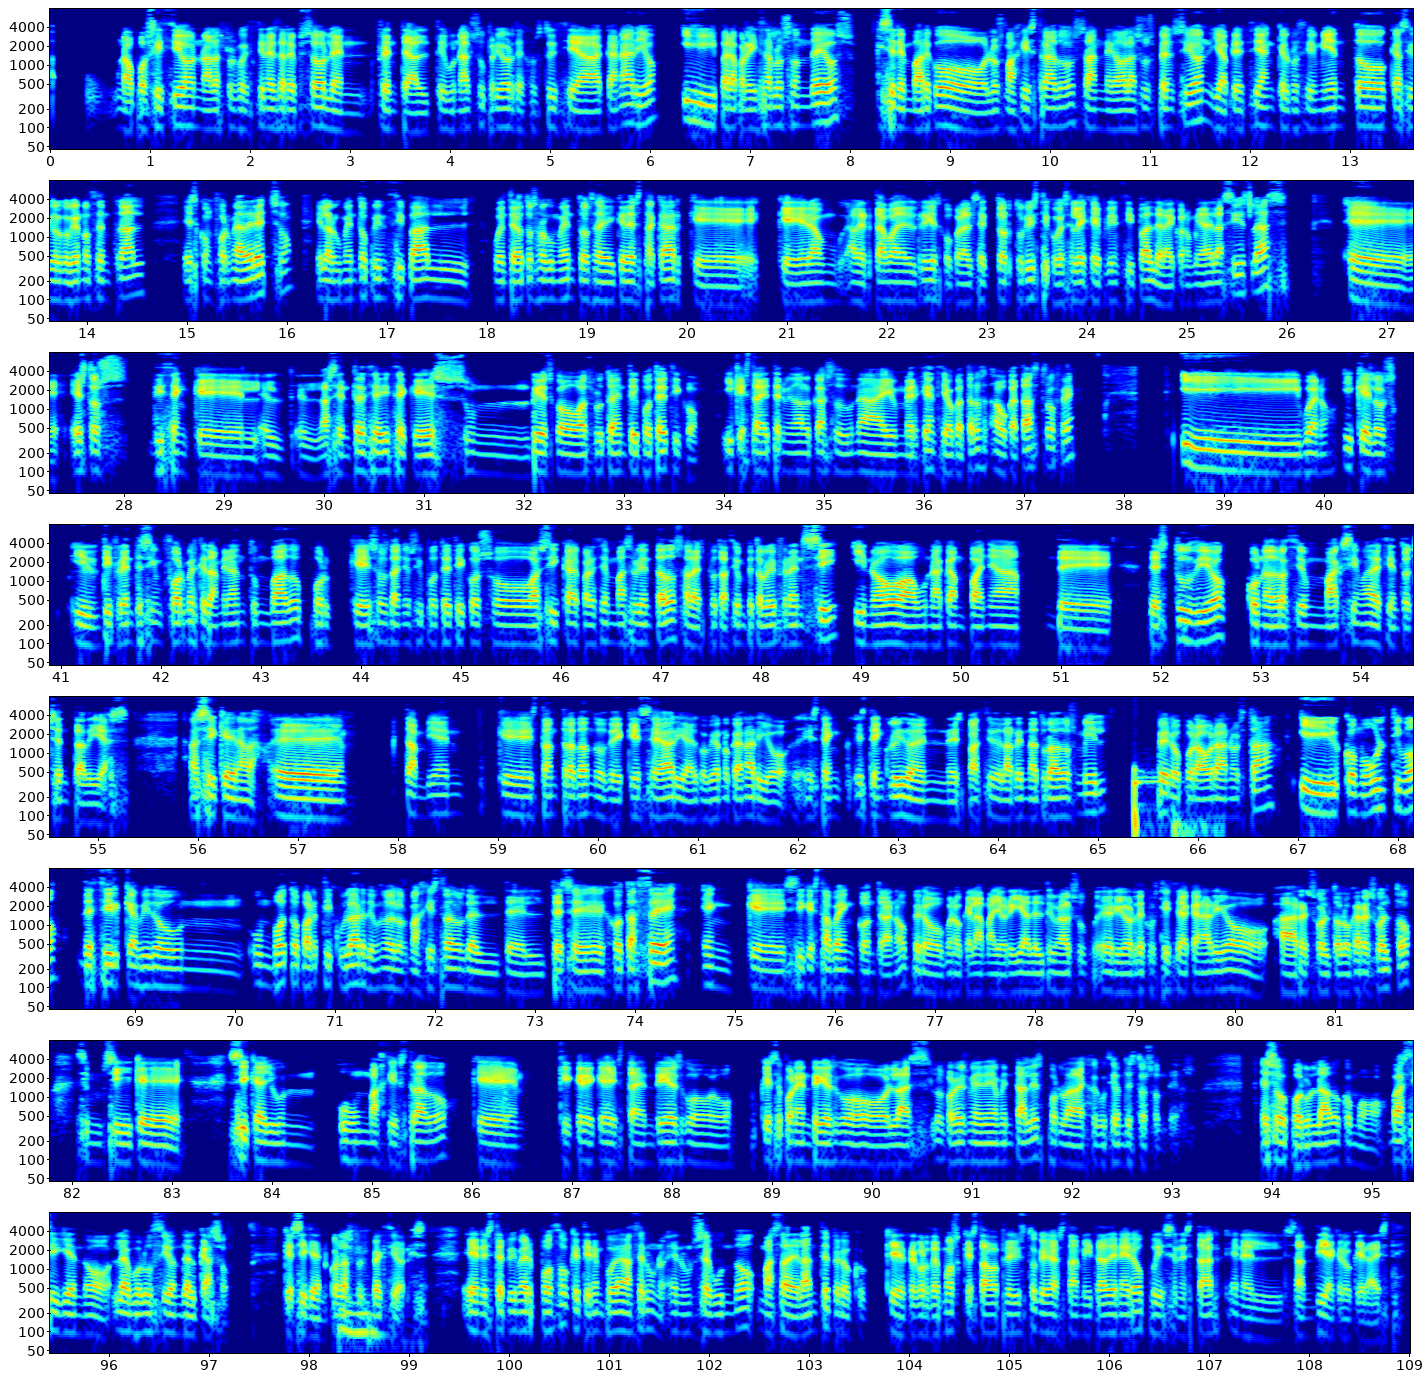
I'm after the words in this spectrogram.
oposición a las prospecciones de Repsol en frente al Tribunal Superior de Justicia Canario y para paralizar los sondeos. Sin embargo, los magistrados han negado la suspensión y aprecian que el procedimiento que ha seguido el Gobierno central es conforme a derecho. El argumento principal, o entre otros argumentos, hay que destacar que, era alertaba del riesgo para el sector turístico, que es el eje principal de la economía de las islas. Eh, estos dicen que la sentencia dice que es un riesgo absolutamente hipotético y que está determinado el caso de una emergencia o, catástrofe y bueno y que los diferentes informes que también han tumbado porque esos daños hipotéticos o así parecen más orientados a la explotación petrolífera en sí y no a una campaña de estudio con una duración máxima de 180 días. Así que nada, eh, también que están tratando de que ese área, el gobierno canario, esté, incluido en el espacio de la Red Natura 2000, pero por ahora no está. Y como último, decir que ha habido un, voto particular de uno de los magistrados del, del TSJC en que sí que estaba en contra, ¿no? Pero bueno, que la mayoría del Tribunal Superior de Justicia Canario ha resuelto lo que ha resuelto. Sí, que sí que hay un, un magistrado que, que cree que está en riesgo, que se pone en riesgo las, los valores medioambientales por la ejecución de estos sondeos. Eso, por un lado, como va siguiendo la evolución del caso, que siguen con las prospecciones. En este primer pozo que tienen pueden hacer en un segundo más adelante, pero que recordemos que estaba previsto que hasta mitad de enero pudiesen estar en el Sandía, creo que era este.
